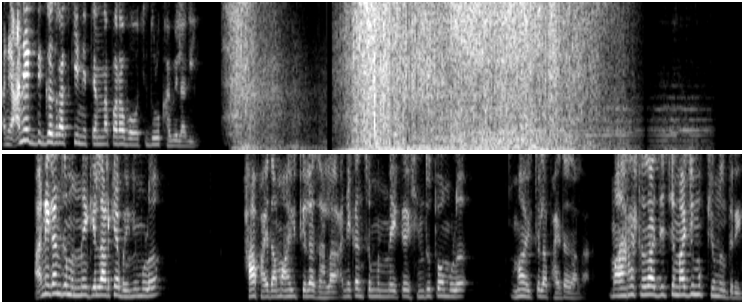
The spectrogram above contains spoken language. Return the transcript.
आणि अनेक दिग्गज राजकीय नेत्यांना पराभवाची धूळ खावी लागली. अनेकांचं म्हणणं आहे की लाडक्या बहिणीमुळं हा फायदा महायुतीला झाला. अनेकांचं म्हणणं आहे की हिंदुत्वामुळं महायुतीला फायदा झाला. महाराष्ट्र राज्याचे माजी मुख्यमंत्री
